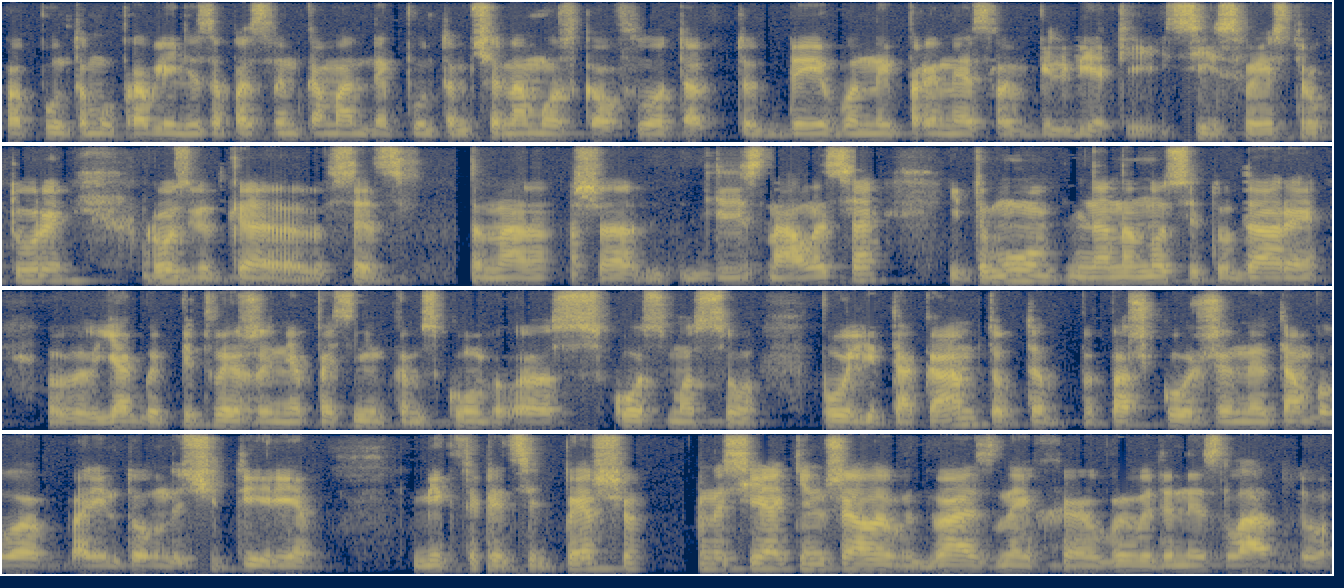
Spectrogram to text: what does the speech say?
по пунктам управління запасним командним пунктом Чорноморського флоту, туди вони принесли в Більбек і ці свої структури. Розвідка все це наша дізналася, і тому наносять удари, е, якби підтвердження по знімкам з з космосу по літакам, тобто пошкоджене там було орієнтовно 4 міг 31 носія кінжалів, два з них е, виведені з ладу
